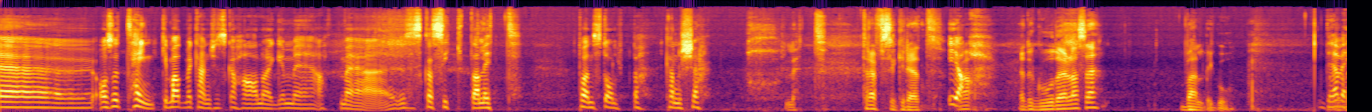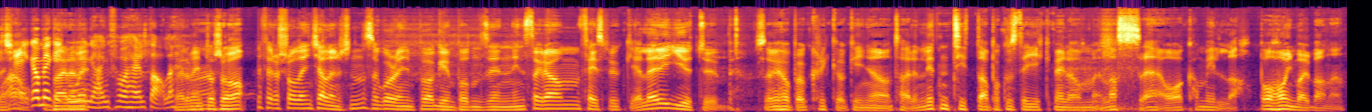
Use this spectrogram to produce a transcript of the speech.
Eh, og så tenker vi at vi kanskje skal ha noe med at vi skal sikte litt på en stolpe, kanskje. Lett. Treffsikkerhet. Ja. Er du god der, Lasse? Veldig god. Det vet ikke jeg om jeg er god engang, for å være helt ærlig. Bare vent og se. For å se den challengen så går du inn på Gympodden sin Instagram, Facebook eller YouTube. Så vi håper å klikke dere inn og tar en liten titt da på hvordan det gikk mellom Lasse og Camilla på håndballbanen.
